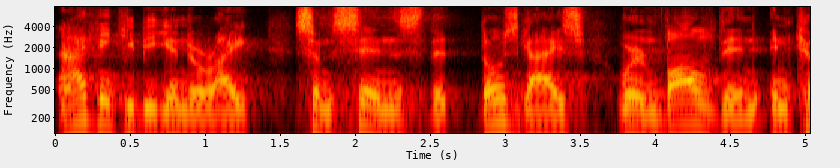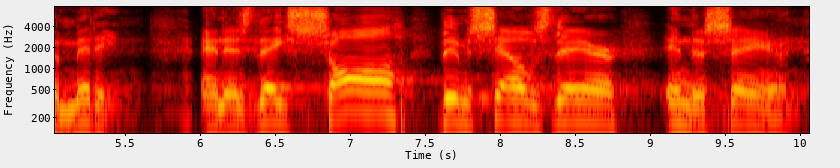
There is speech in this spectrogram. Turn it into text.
And I think he began to write some sins that those guys were involved in in committing. And as they saw themselves there in the sand,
